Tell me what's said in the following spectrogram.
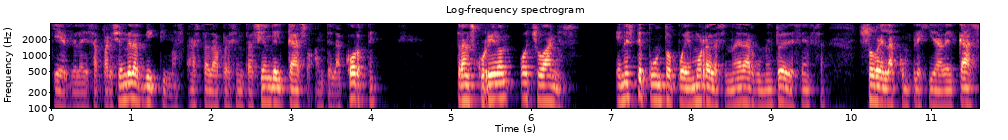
Que desde la desaparición de las víctimas hasta la presentación del caso ante la Corte, transcurrieron ocho años. En este punto podemos relacionar el argumento de defensa sobre la complejidad del caso.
